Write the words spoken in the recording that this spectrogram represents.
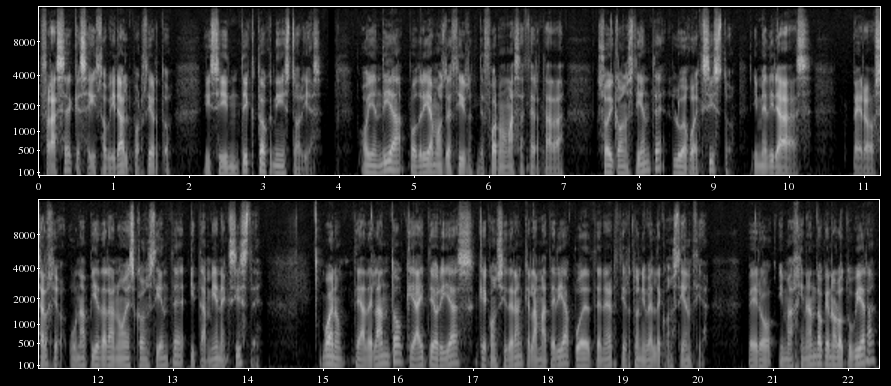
Frase que se hizo viral, por cierto, y sin TikTok ni historias. Hoy en día podríamos decir de forma más acertada soy consciente, luego existo. Y me dirás, pero Sergio, una piedra no es consciente y también existe. Bueno, te adelanto que hay teorías que consideran que la materia puede tener cierto nivel de conciencia, pero imaginando que no lo tuviera,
